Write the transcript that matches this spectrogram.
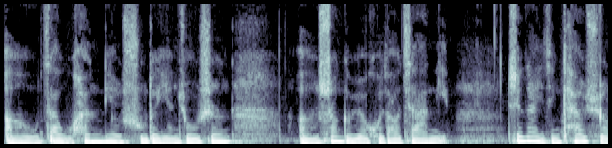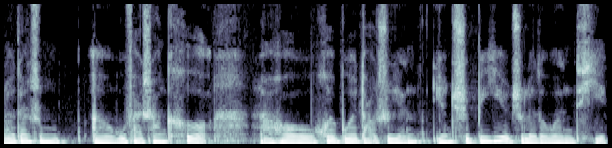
嗯、在武汉念书的研究生，嗯、上个月回到家里，现在已经开学了，但是嗯、无法上课，然后会不会导致延延迟毕业之类的问题。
